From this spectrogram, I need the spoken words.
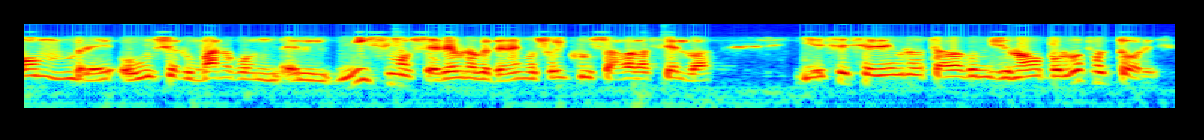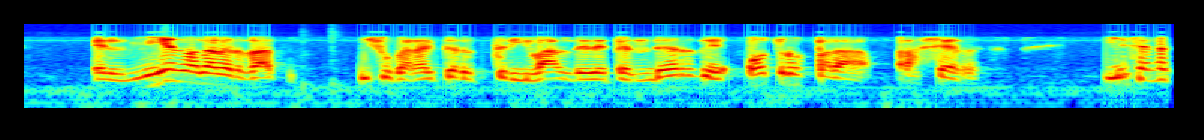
hombre o un ser humano con el mismo cerebro que tenemos hoy cruzaba la selva y ese cerebro estaba condicionado por dos factores, el miedo a la verdad y su carácter tribal de depender de otros para, para ser. Y esa es la,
